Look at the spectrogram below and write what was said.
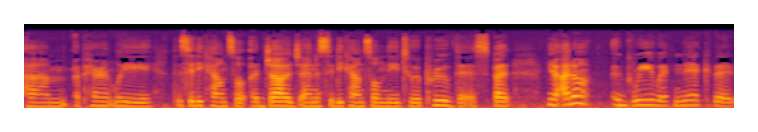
Um, apparently, the city council, a judge and a city council need to approve this. But, you know, I don't agree with Nick that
